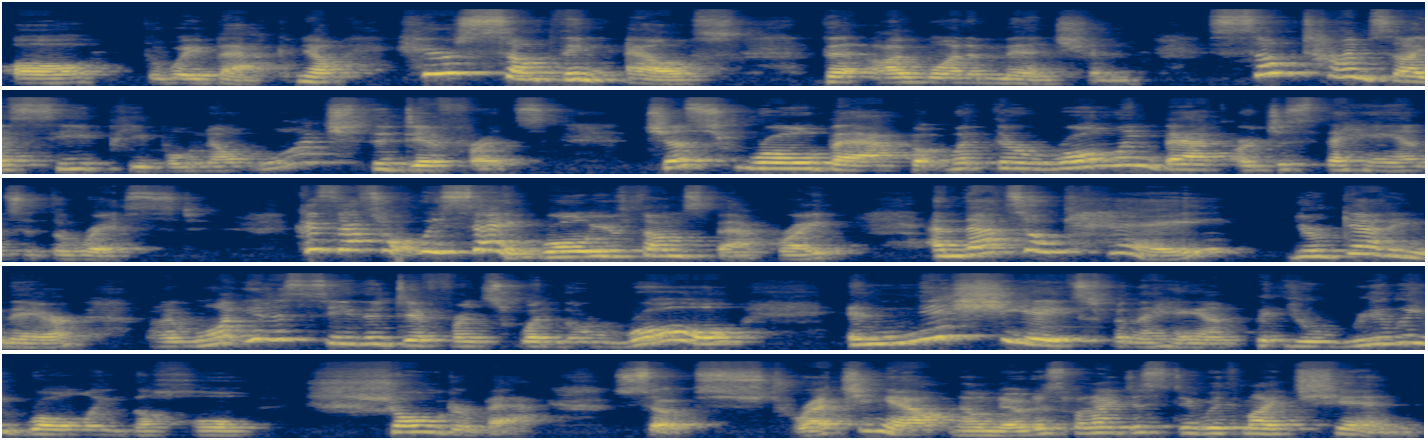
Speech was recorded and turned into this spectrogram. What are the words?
all the way back. Now, here's something else that I want to mention. Sometimes I see people, now watch the difference, just roll back, but what they're rolling back are just the hands at the wrist. Because that's what we say, roll your thumbs back, right? And that's okay. You're getting there. But I want you to see the difference when the roll initiates from the hand, but you're really rolling the whole shoulder back. So stretching out. Now notice what I just did with my chin.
